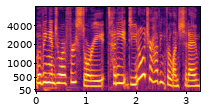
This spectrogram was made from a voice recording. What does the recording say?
Moving into our first story, Teddy, do you know what you're having for lunch today?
